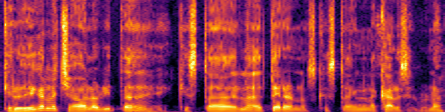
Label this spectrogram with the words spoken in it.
Que lo diga la chavala ahorita de, que está, la de Teranos, que está en la cárcel, ¿verdad?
